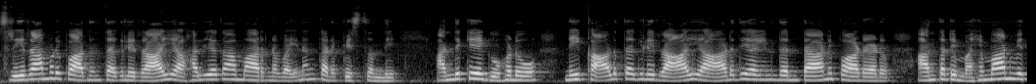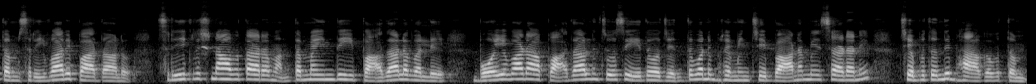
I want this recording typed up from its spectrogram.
శ్రీరాముడి పాదం తగిలి రాయి అహల్యగా మారిన వైనం కనిపిస్తుంది. అందుకే గుహుడు నీ కాలు తగిలి రాయి ఆడది అయినదంట అని పాడాడు. అంతటి మహిమాన్వితం శ్రీవారి పాదాలు. శ్రీకృష్ణావతారం అంతమైంది ఈ పాదాల వల్లే. బోయవాడు ఆ పాదాలను చూసి ఏదో జంతువుని భ్రమించి బాణమేశాడని చెబుతుంది భాగవతం.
